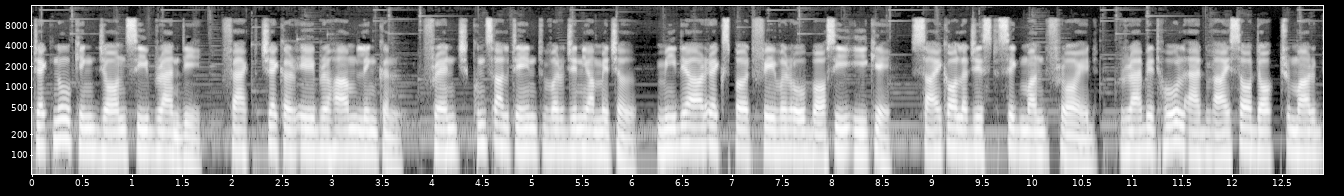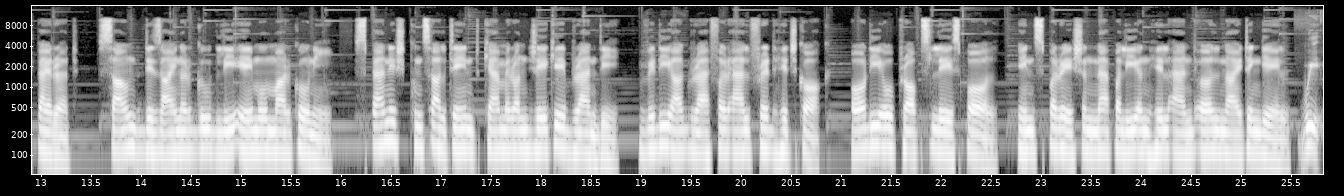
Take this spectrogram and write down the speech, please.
Techno King John C. Brandy, Fact Checker Abraham Lincoln, French Consultant Virginia Mitchell, Media Expert Favor O. Bossy EK, Psychologist Sigmund Freud, Rabbit Hole Advisor Dr. Marg Parrott, Sound Designer Amo Marconi, Spanish Consultant Cameron J.K. Brandy, Videographer Alfred Hitchcock, Audio props Les Paul, Inspiration Napoleon Hill and Earl Nightingale. We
